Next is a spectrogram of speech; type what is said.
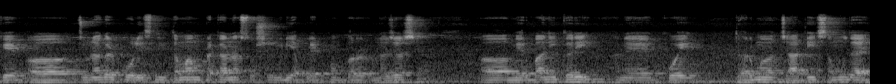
કે જૂનાગઢ પોલીસની તમામ પ્રકારના સોશિયલ મીડિયા પ્લેટફોર્મ પર નજર છે. મહેરબાની કરી અને કોઈ ધર્મ, જાતિ, સમુદાય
